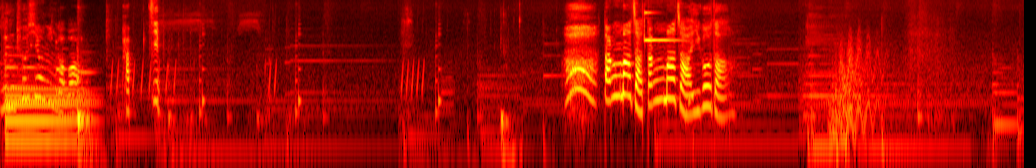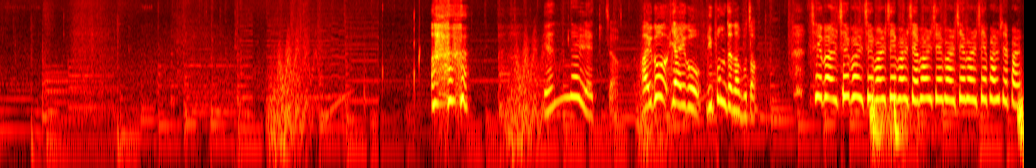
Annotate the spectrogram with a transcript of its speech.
눈 표시용인가 봐. 밥집. 헉, 딱 맞아, 딱 맞아. 이거다. 옛날 옛적. 아 이거 야 이거 리폼 되나 보자. 제발 제발 제발 제발 제발 제발 제발 제발 제발.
